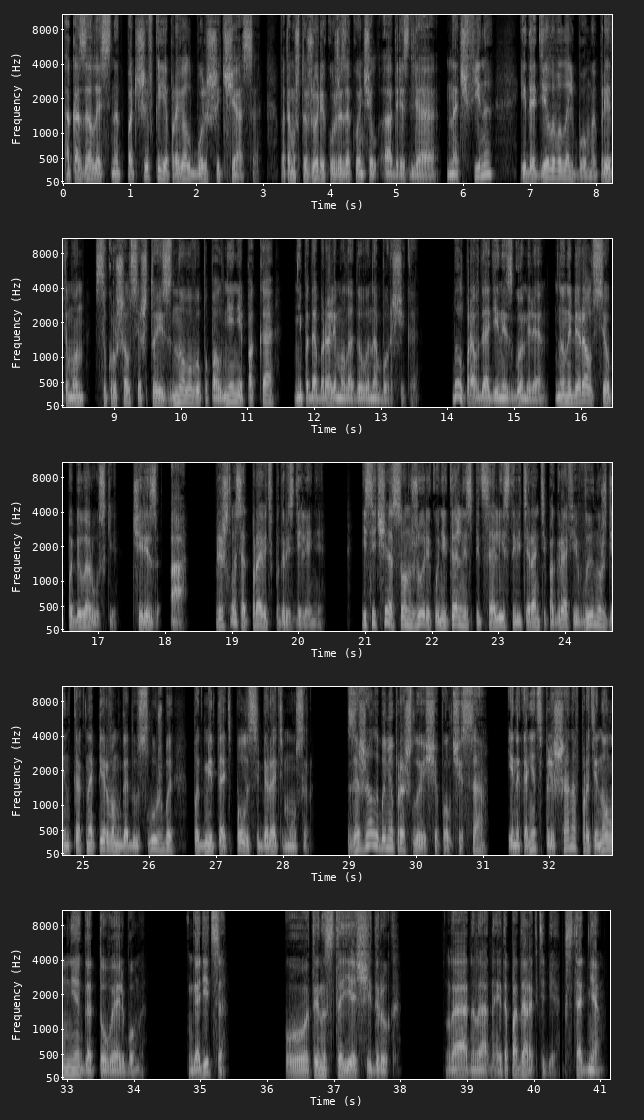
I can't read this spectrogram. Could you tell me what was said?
Оказалось, над подшивкой я провел больше часа, потому что Жорик уже закончил адрес для Начфина и доделывал альбомы. При этом он сокрушался, что из нового пополнения пока не подобрали молодого наборщика. Был, правда, один из Гомеля, но набирал все по-белорусски, через А. Пришлось отправить в подразделение. И сейчас он, Жорик, уникальный специалист и ветеран типографии, вынужден, как на первом году службы, подметать пол и собирать мусор. За жалобами прошло еще полчаса, и, наконец, Плешанов протянул мне готовые альбомы. «Годится?» «О, ты настоящий друг!» «Ладно, ладно, это подарок тебе, к ста дням».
